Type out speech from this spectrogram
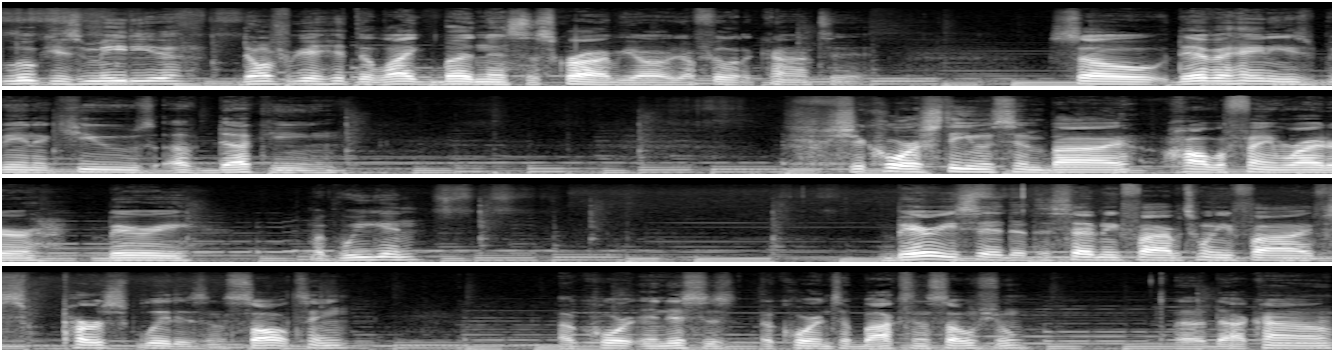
Lucaz Media. Don't forget hit the like button and subscribe, y'all. Y'all feeling the content. So Devin Haney is being accused of ducking Shakur Stevenson by Hall of Fame writer Barry McGuigan. Barry said that the 75-25 purse split is insulting. According, and this is according to BoxingSocial.com. Uh,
